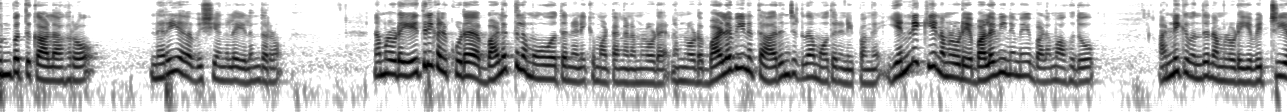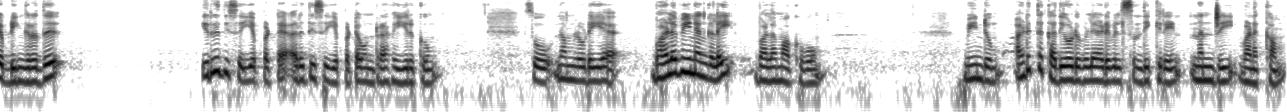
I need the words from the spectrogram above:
துன்பத்துக்கு ஆளாகிறோம் நிறைய விஷயங்களை இழந்துடுறோம் நம்மளோட எதிரிகள் கூட பலத்தில் மோத நினைக்க மாட்டாங்க நம்மளோட நம்மளோட பலவீனத்தை அறிஞ்சிட்டு தான் மோத நினைப்பாங்க. என்றைக்கு நம்மளுடைய பலவீனமே பலமாகுதோ அன்னைக்கு வந்து நம்மளுடைய வெற்றி அப்படிங்கிறது இறுதி செய்யப்பட்ட அறுதி செய்யப்பட்ட ஒன்றாக இருக்கும். ஸோ நம்மளுடைய பலவீனங்களை பலமாக்குவோம். மீண்டும் அடுத்த கதையோடு விளையாடுவில் சந்திக்கிறேன். நன்றி வணக்கம்.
